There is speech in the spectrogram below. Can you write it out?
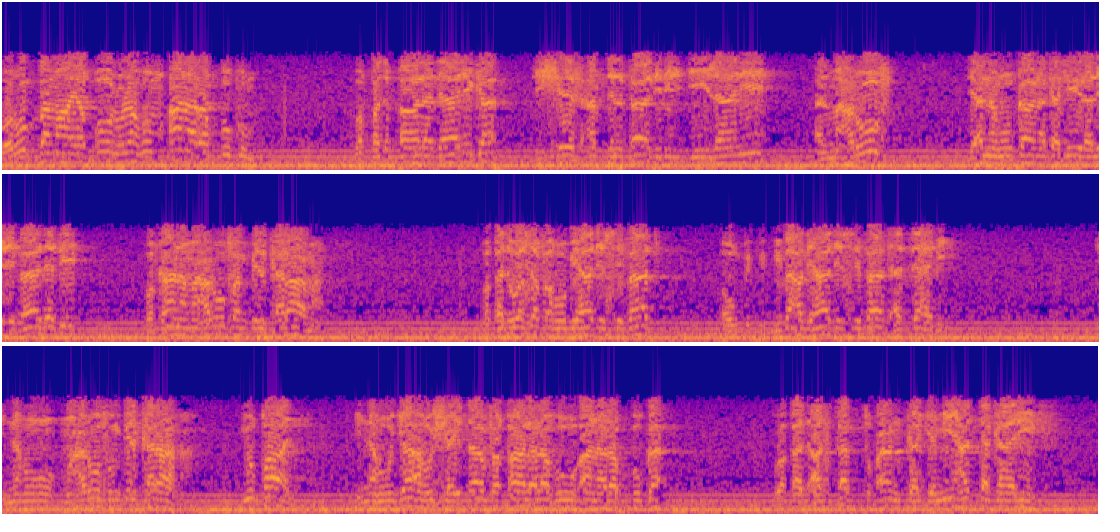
وربما يقول لهم أنا ربكم. وقد قال ذلك للشيخ عبد القادر الجيلاني المعروف لأنه كان كثير العبادة وكان معروفا بالكرامة. وقد وصفه بهذه الصفات أو ببعض هذه الصفات الذهبي. إنه معروف بالكرامة. يقال إنه جاءه الشيطان فقال له أنا ربك. وقد أسقطت عنك جميع التكاليف.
